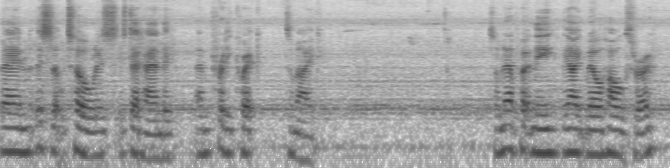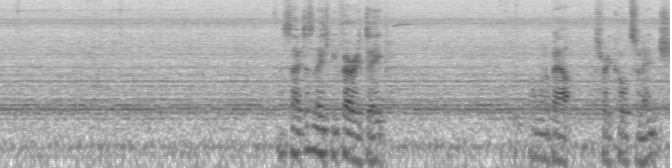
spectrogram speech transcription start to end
then this little tool is, is dead handy and pretty quick to make. So I'm now putting the, the 8mm hole through. So it doesn't need to be very deep. I want about three quarters of an inch.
